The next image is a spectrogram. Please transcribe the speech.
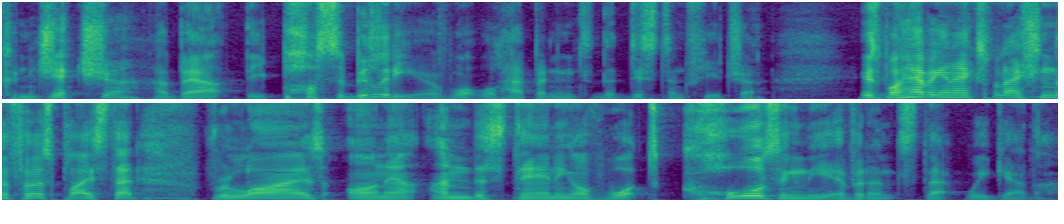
conjecture about the possibility of what will happen into the distant future, is by having an explanation in the first place that relies on our understanding of what's causing the evidence that we gather.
